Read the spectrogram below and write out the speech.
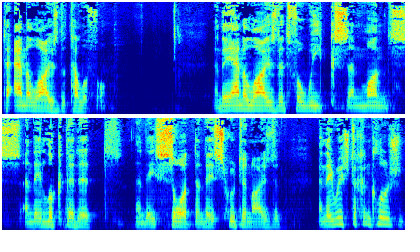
to analyze the telephone. And they analyzed it for weeks and months, and they looked at it, and they saw it, and they scrutinized it, and they reached a conclusion.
